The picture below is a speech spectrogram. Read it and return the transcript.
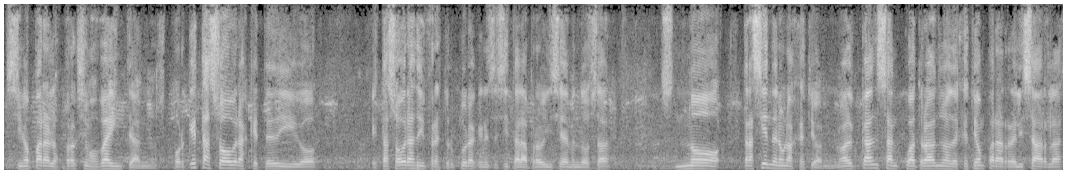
sino para los próximos 20 años. Porque estas obras que te digo, estas obras de infraestructura que necesita la provincia de Mendoza, no trascienden una gestión, no alcanzan cuatro años de gestión para realizarlas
